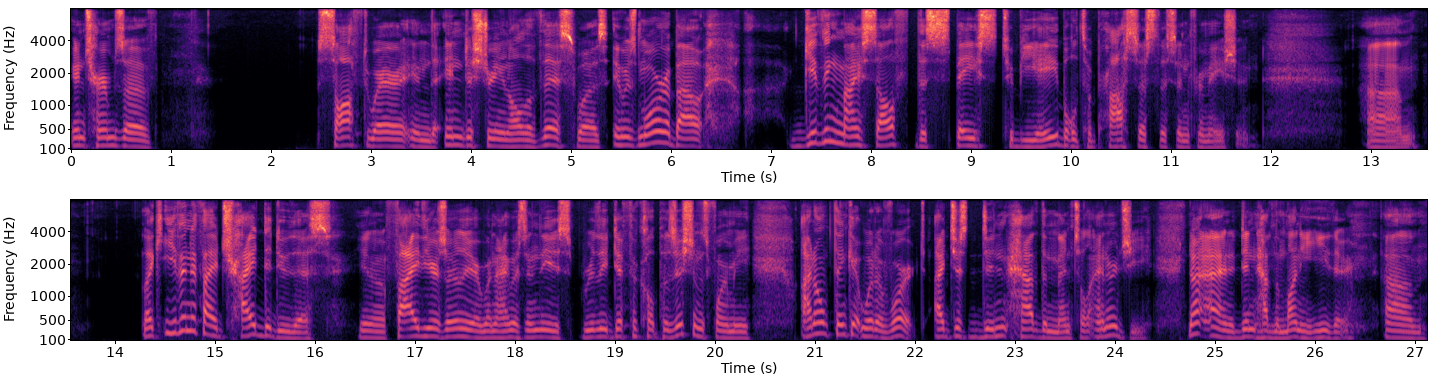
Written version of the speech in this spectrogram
in terms of software in the industry and all of this was it was more about giving myself the space to be able to process this information. Um, like even if I tried to do this you know, five years earlier when I was in these really difficult positions for me, I don't think it would have worked. I just didn't have the mental energy. Not, and I didn't have the money either. Um,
